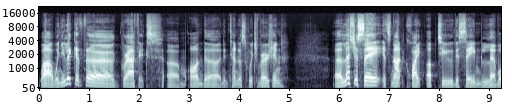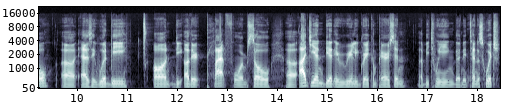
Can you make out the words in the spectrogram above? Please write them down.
wow, when you look at the graphics um, on the Nintendo Switch version, uh, let's just say it's not quite up to the same level uh, as it would be on the other platform. So uh, IGN did a really great comparison uh, between the Nintendo Switch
